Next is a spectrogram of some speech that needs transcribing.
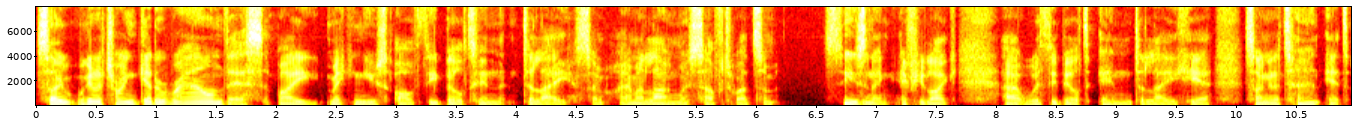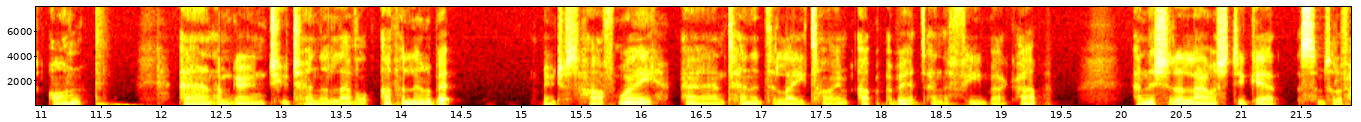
So we're going to try and get around this by making use of the built-in delay. So I am allowing myself to add some seasoning, if you like, uh, with the built-in delay here. So I'm going to turn it on and I'm going to turn the level up a little bit, maybe just halfway, and turn the delay time up a bit and the feedback up. And this should allow us to get some sort of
